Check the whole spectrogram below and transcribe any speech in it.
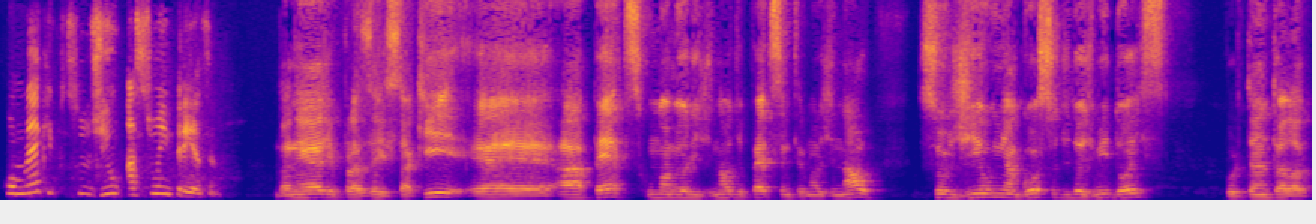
como é que surgiu a sua empresa? Daniele, prazer estar aqui. É, a Pets, com o nome original de Pet Center Marginal, surgiu em agosto de 2002, portanto, ela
